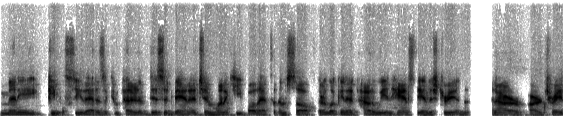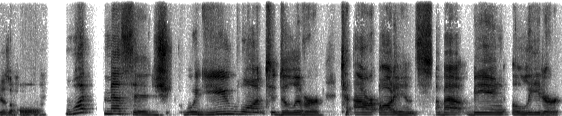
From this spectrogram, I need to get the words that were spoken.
many people see that as a competitive disadvantage and want to keep all that to themselves. They're looking at how do we enhance the industry and, and our, our trade as a whole. What message would you want to deliver to our audience about being a leader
